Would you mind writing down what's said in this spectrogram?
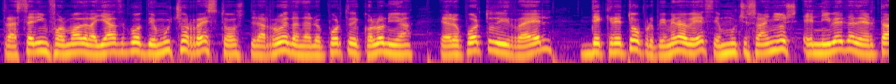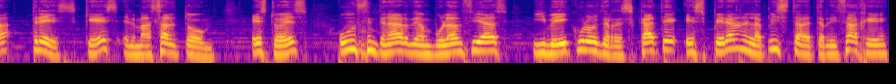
Tras ser informado del hallazgo de muchos restos de la rueda en el aeropuerto de Colonia, el aeropuerto de Israel decretó por primera vez en muchos años el nivel de alerta 3, que es el más alto. Esto es, un centenar de ambulancias y vehículos de rescate esperaron en la pista de aterrizaje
